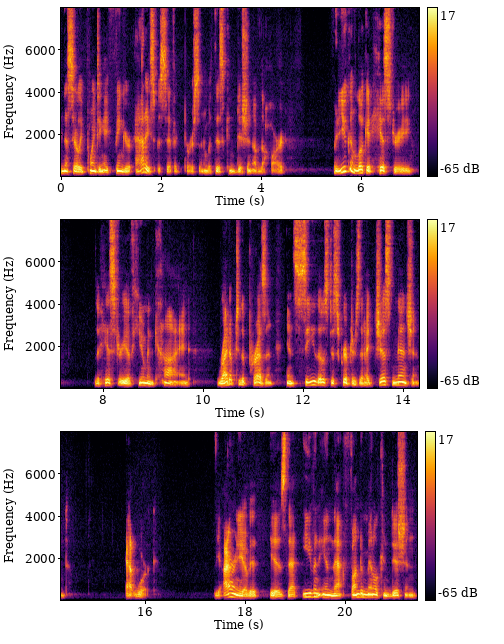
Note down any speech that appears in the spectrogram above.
necessarily pointing a finger at a specific person with this condition of the heart. But you can look at history, the history of humankind, right up to the present, and see those descriptors that I just mentioned at work. The irony of it is that even in that fundamental condition,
